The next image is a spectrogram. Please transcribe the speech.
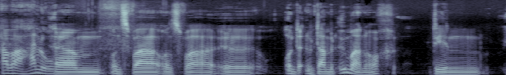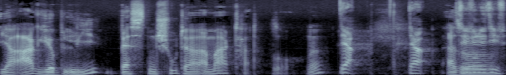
aber hallo. Ähm, und zwar, und zwar, äh, und, und damit immer noch den, ja, arguably besten Shooter am Markt hat. So, ne? Ja, ja, Also, definitiv.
